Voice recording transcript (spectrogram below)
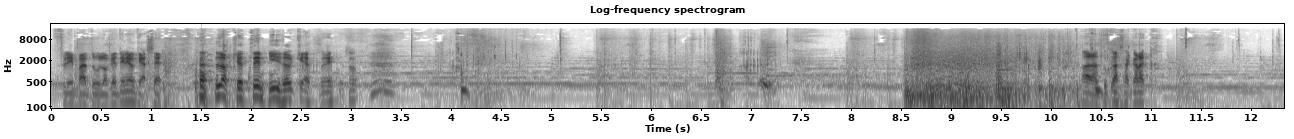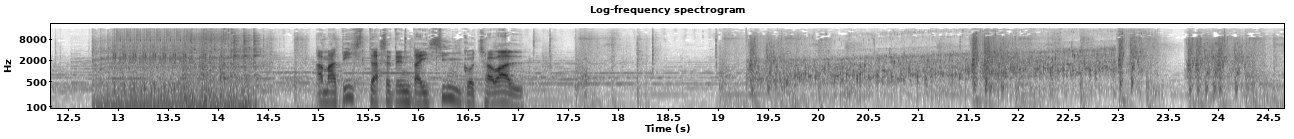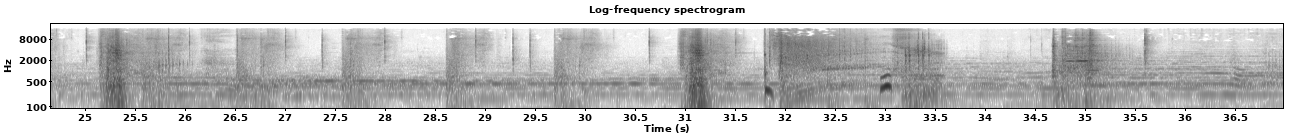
Flipa tú, lo que he tenido que hacer. Lo que he tenido que hacer Ahora, tu casa, crack Amatista 75, chaval Uf.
